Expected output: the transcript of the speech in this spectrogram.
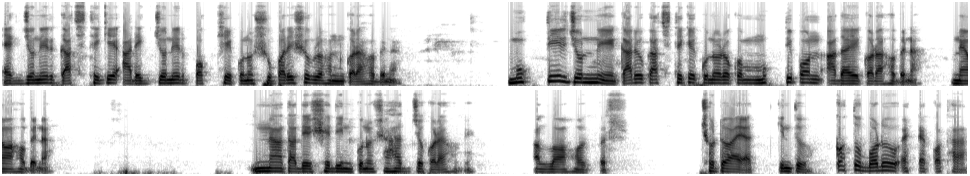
একজনের কাছ থেকে আরেকজনের পক্ষে কোনো সুপারিশও গ্রহণ করা হবে না মুক্তির জন্যে কারও কাছ থেকে কোনো রকম মুক্তিপণ আদায় করা হবে না, নেওয়া হবে না। না তাদের সেদিন কোনো সাহায্য করা হবে। আল্লাহ আকবর। ছোট আয়াত। কিন্তু কত বড় একটা কথা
